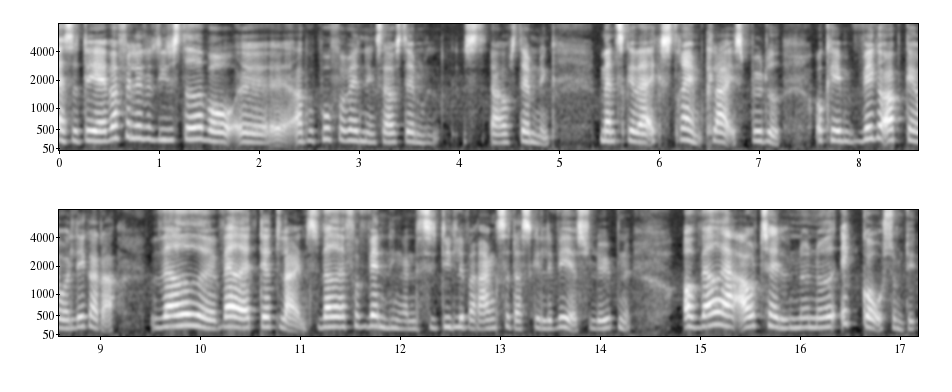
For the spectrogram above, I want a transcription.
Altså, det er i hvert fald et af de steder, hvor, øh, apropos forventningsafstemning, man skal være ekstremt klar i spyttet. Okay, hvilke opgaver ligger der? Hvad, øh, hvad er deadlines? Hvad er forventningerne til de leverancer, der skal leveres løbende? Og hvad er aftalen, når noget ikke går, som det,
